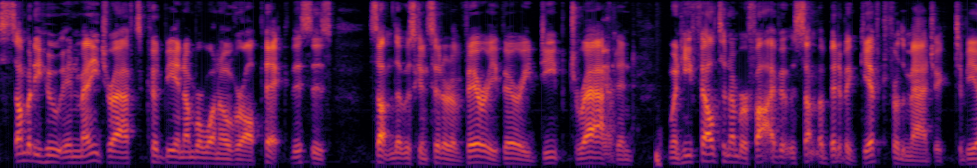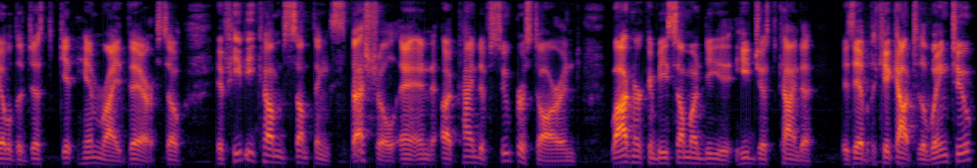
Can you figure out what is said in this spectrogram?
somebody who in many drafts could be a number one overall pick. This is something that was considered a very, very deep draft. Yeah. And when he fell to number five, it was something a bit of a gift for the Magic to be able to just get him right there. So if he becomes something special and a kind of superstar, and Wagner can be someone he, just kind of is able to kick out to the wing to,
